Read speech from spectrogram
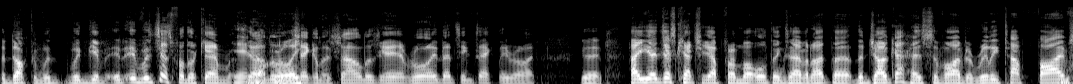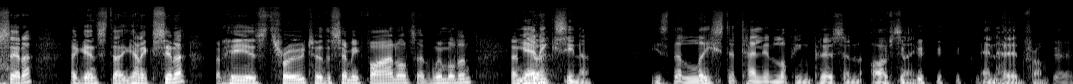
the doctor would, would give it. It was just for the camera. Yeah, you know, a little Roy. check on the shoulders. Yeah, Roy, that's exactly right. Yeah. Hey, just catching up from uh, all things overnight. The the Joker has survived a really tough five setter against uh, Jannik Sinner, but he is through to the semi-finals at Wimbledon. And, uh, Jannik Sinner is the least Italian looking person I've seen and heard from. Yeah,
